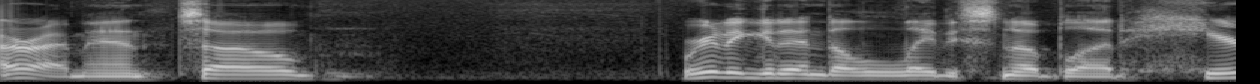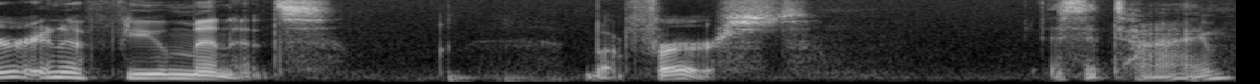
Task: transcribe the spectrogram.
All right, man. So we're gonna get into Lady Snowblood here in a few minutes. But first, Is it time?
